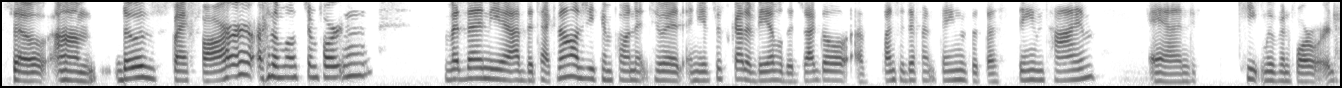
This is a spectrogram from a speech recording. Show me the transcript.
So um, those by far are the most important. But then you add the technology component to it, and you've just got to be able to juggle a bunch of different things at the same time and keep moving forward.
